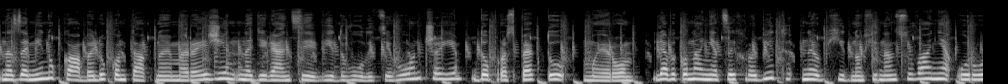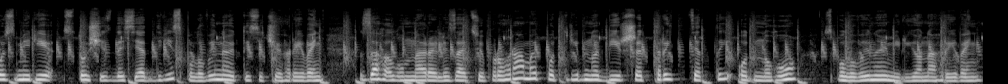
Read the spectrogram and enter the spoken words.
на заміну кабелю контактної мережі на ділянці від вулиці Гончої до проспекту Миру. Для виконання цих робіт необхідно фінансування у розмірі 162,5 тисячі гривень. Загалом на реалізацію програми потрібно більше 31,5 мільйона гривень.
